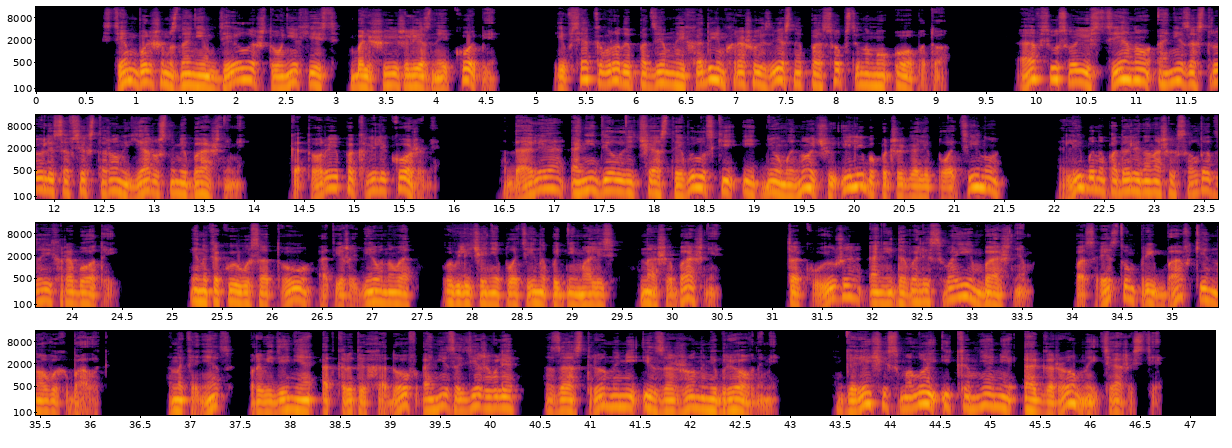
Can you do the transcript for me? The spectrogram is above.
С тем большим знанием дела, что у них есть большие железные копии, и всякого рода подземные ходы им хорошо известны по собственному опыту а всю свою стену они застроили со всех сторон ярусными башнями, которые покрыли кожами. Далее они делали частые вылазки и днем, и ночью, и либо поджигали плотину, либо нападали на наших солдат за их работой. И на какую высоту от ежедневного увеличения плотины поднимались наши башни, такую же они давали своим башням посредством прибавки новых балок. Наконец, проведение открытых ходов они задерживали заостренными и зажженными бревнами, горящей смолой и камнями огромной тяжести,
